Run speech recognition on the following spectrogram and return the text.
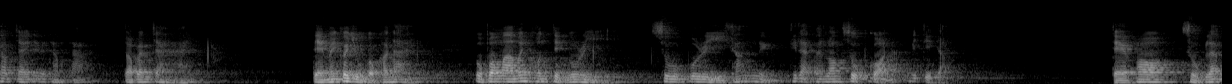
ชอบใจนะไปทำตาม ต่อไปมันจะหาย แต่มันก็อยู่กับเขาได้ อุปมาเหมือนคนติดบุหรี่ สูบบุหรี่ครั้งหนึ่ง ที่แรกไปลองสูบก่อนนะไม่ติดอะแต่พอสูบแล้ว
